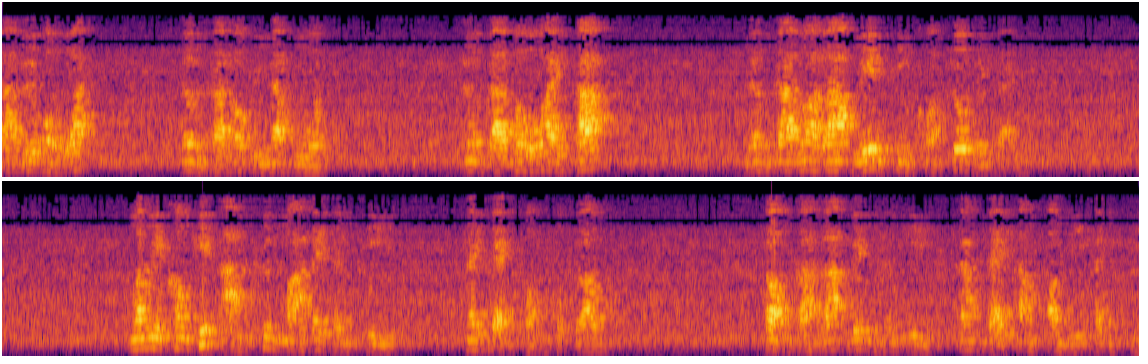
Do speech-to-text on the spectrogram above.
การเรื่องของวัดเรื่องการเอาเป็นนักบวชเรื่องการว่าไหว้พระ เรื่องการว่าละเว้นสิ่งของโจ้ใดๆมันมีความคิดอ่านขึ้นมาได้ทันทีในใจของพวกเรา ต้องการละเว้นทันทีตั้งใจทำความดีทันที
